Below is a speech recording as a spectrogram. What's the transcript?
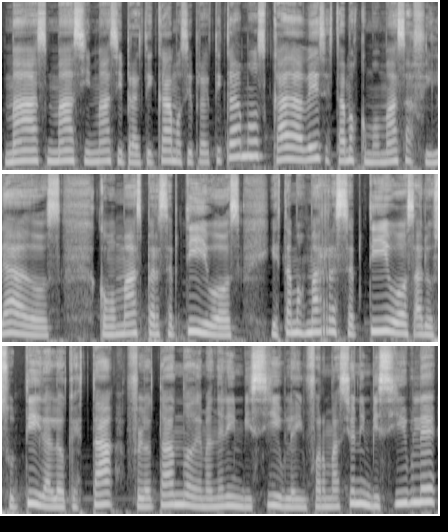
más, más y más y practicamos y practicamos, cada vez estamos como más afilados, como más perceptivos y estamos más receptivos a lo sutil, a lo que está flotando de manera invisible, información invisible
